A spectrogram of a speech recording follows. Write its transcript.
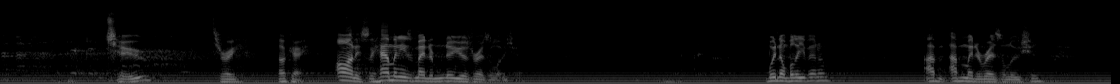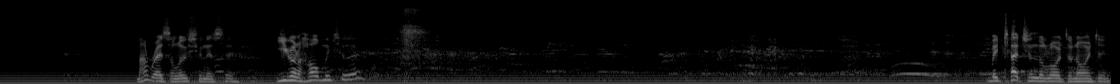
two, three. Okay. Honestly, how many has made a New Year's resolution? We don't believe in them? I've, I've made a resolution. My resolution is uh, you going to hold me to it? Be touching the Lord's anointing.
